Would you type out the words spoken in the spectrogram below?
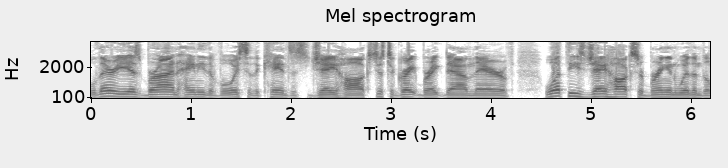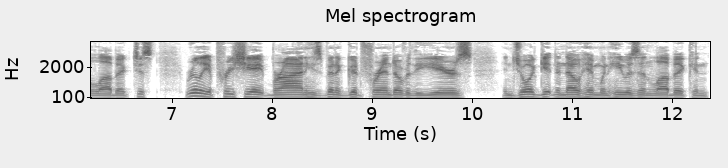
Well, there he is, Brian Hanni, the voice of the Kansas Jayhawks. Just a great breakdown there of what these Jayhawks are bringing with them to Lubbock. Just really appreciate Brian. He's been a good friend over the years. Enjoyed getting to know him when he was in Lubbock, and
